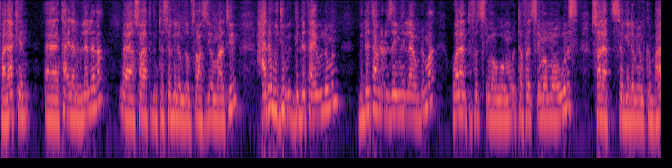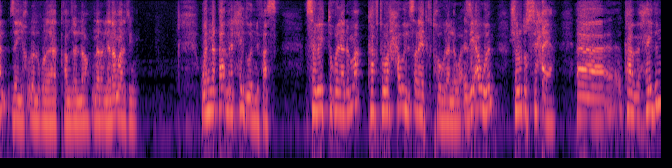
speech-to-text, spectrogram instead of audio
ፈላክን እንታይ ኢና ንብል ኣለና ሶላት ግን ተሰጊዶም እዞም ሰባት እዚኦም ማለት እዩ ሓደ ውጁብ ግደታ የብሎምን ግደታ ኣብ ልዕሊ ዘይምህላዮም ድማ ዋላ እንተፈፂሞምዎ እውንስ ሶላት ሰጊዶም እዮም ክበሃል ዘይኽእለሉ ኩነታት ከም ዘሎ ንርኢ ኣለና ማለት እዩ። ወነቃእ ምነል ሐይድ ወኒፋስ ሰበይቲ ተኾይና ድማ ካብቲ ወርሓዊ ልጽረየት ክትኸውን ኣለዋ። እዚኣ እውን ሽሩጥ ሲሓ እያ። ካብ ሐይድን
